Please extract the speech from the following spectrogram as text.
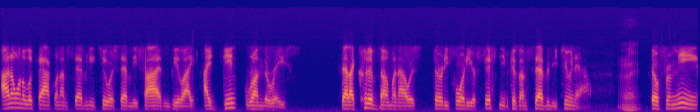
I don't want to look back when I'm 72 or 75 and be like, I didn't run the race that I could have done when I was 30, 40, or 50 because I'm 72 now. Right. So for me,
